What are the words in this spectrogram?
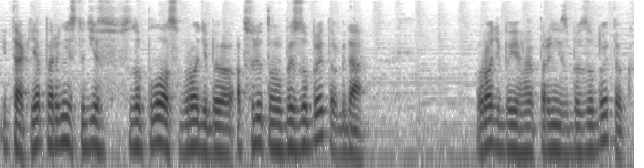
І так, я переніс тоді стоп-лосс вроді би абсолютно в безубиток, да. Вроді би його я переніс без убиток.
